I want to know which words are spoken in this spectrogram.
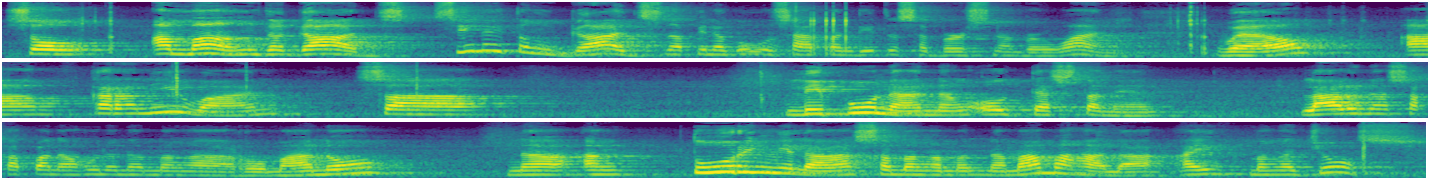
So, among the gods. Sino itong gods na pinag-uusapan dito sa verse number 1? Well, um, karaniwan sa lipunan ng Old Testament, lalo na sa kapanahonan ng mga Romano, na ang turing nila sa mga namamahala ay mga Diyos.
